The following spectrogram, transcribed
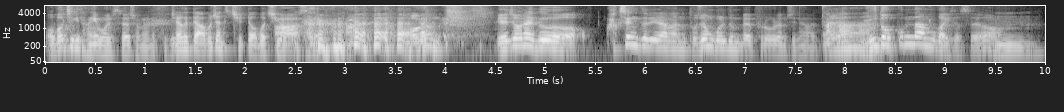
업어치기 당해보셨어요, 정현우 PD? 제가 그때 아버지한테 질 때 어버치기 아. 네. 아, 저는 예전에 그 학생들이랑 하는 도전 골든벨 프로그램 진행할 때 아. 유도 꿈나무가 있었어요. 음.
